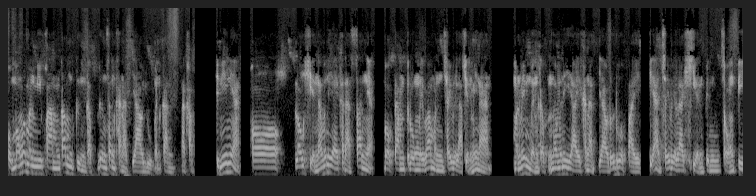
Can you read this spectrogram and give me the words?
ผมมองว่ามันมีความก้ากึ่งกับเรื่องสั้นขนาดยาวอยู่เหมือนกันนะครับ ทีนี้เนี่ยพอเราเขียนนวนิยายขนาดสั้นเนี่ยบอกตามตรงเลยว่ามันใช้เวลาเขียนไม่นาน มันไม่เหมือนกับนวนิยายขนาดยาวทั่วไป ที่อาจใช้เวลาเขียนเป็นสองปี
